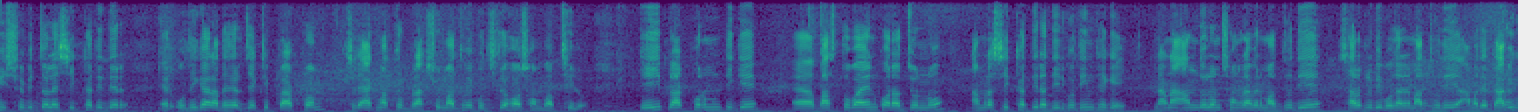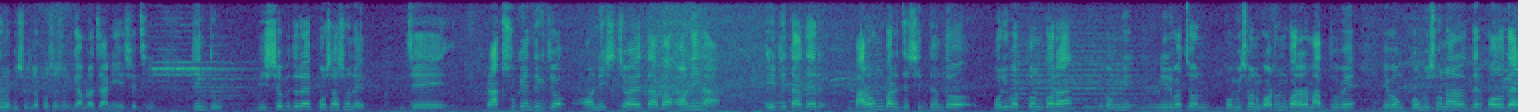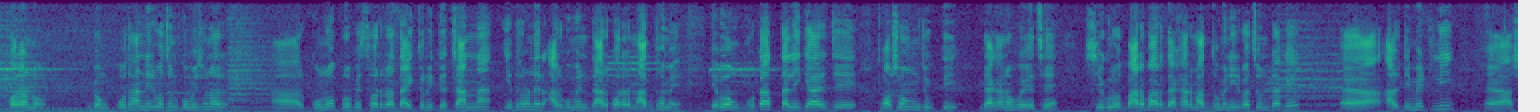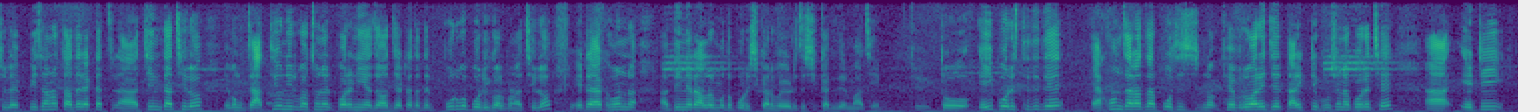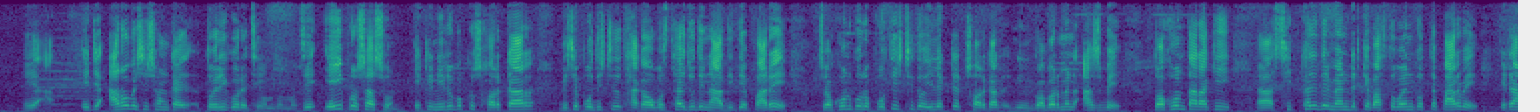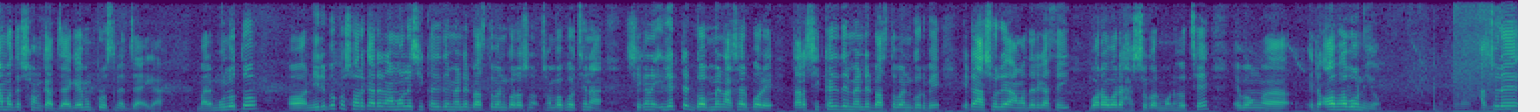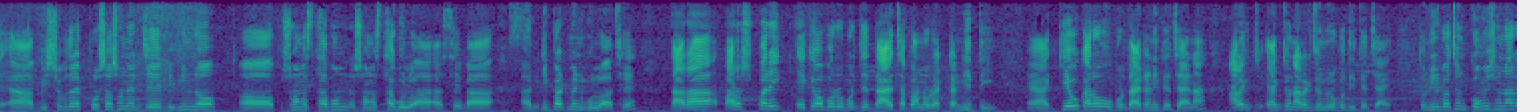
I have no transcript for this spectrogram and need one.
বিশ্ববিদ্যালয়ের শিক্ষার্থীদের এর অধিকার আদায়ের যে একটি প্ল্যাটফর্ম সেটা একমাত্র ব্রাকসুর মাধ্যমে প্রতিষ্ঠিত হওয়া সম্ভব ছিল। এই প্ল্যাটফর্মটিকে বাস্তবায়ন করার জন্য আমরা শিক্ষার্থীরা দীর্ঘদিন থেকে নানা আন্দোলন সংগ্রামের মধ্য দিয়ে, স্মারকলিপি প্রদানের মাধ্য দিয়ে আমাদের দাবিগুলো বিশ্ববিদ্যালয় প্রশাসনকে আমরা জানিয়ে এসেছি। কিন্তু বিশ্ববিদ্যালয় প্রশাসনের যে প্রাকসুকেন্দ্রিক যে অনিশ্চয়তা বা অনীহা, এটি তাদের বারংবার যে সিদ্ধান্ত পরিবর্তন করা এবং নির্বাচন কমিশন গঠন করার মাধ্যমে এবং কমিশনারদের পদত্যাগ করানো এবং প্রধান নির্বাচন কমিশনার, আর কোনো প্রফেসররা দায়িত্ব নিতে চান না, এ ধরনের আর্গুমেন্ট দাঁড় করার মাধ্যমে এবং ভোটার তালিকার যে অসংযুক্তি দেখানো হয়েছে, সেগুলো বারবার দেখার মাধ্যমে নির্বাচনটাকে আলটিমেটলি আসলে পিছানো তাদের একটা চিন্তা ছিল এবং জাতীয় নির্বাচনের পরে নিয়ে যাওয়ার যে একটা তাদের পূর্ব পরিকল্পনা ছিল এটা এখন দিনের আলোর মতো পরিষ্কার হয়ে উঠেছে শিক্ষার্থীদের মাঝে। তো এই পরিস্থিতিতে এখন যারা তার পঁচিশ ফেব্রুয়ারি যে তারিখটি ঘোষণা করেছে এটি এটি আরও বেশি সংখ্যায় তৈরি করেছে যে এই প্রশাসন একটি নিরপেক্ষ সরকার দেশে প্রতিষ্ঠিত থাকা অবস্থায় যদি না দিতে পারে যখন কোনো প্রতিষ্ঠিত ইলেকটেড সরকার গভর্নমেন্ট আসবে তখন তারা কি শিক্ষার্থীদের ম্যান্ডেটকে বাস্তবায়ন করতে পারবে? এটা আমাদের শঙ্কার জায়গা এবং প্রশ্নের জায়গা। মানে মূলত নিরপেক্ষ সরকারের আমলে শিক্ষার্থীদের ম্যান্ডেট বাস্তবায়ন করা সম্ভব হচ্ছে না। সেখানে ইলেকটেড গভর্নমেন্ট আসার পরে তারা শিক্ষার্থীদের ম্যান্ডেট বাস্তবায়ন করবে। এটা আসলে আমাদের কাছেই বরাবর হাস্যকর মনে হচ্ছে এবং এটা অভাবনীয়। আসলে বিশ্ববিদ্যালয় প্রশাসনের যে বিভিন্ন সংস্থাপন, সংস্থাগুলো আছে বা ডিপার্টমেন্টগুলো আছে, তারা পারস্পরিক একে অপরের উপর যে দায় চাপানোর একটা নীতি কেউ কারও উপর দায়টা নিতে চায় না, আরেক, একজন আরেকজনের উপর দিতে চায়। তো নির্বাচন কমিশনার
